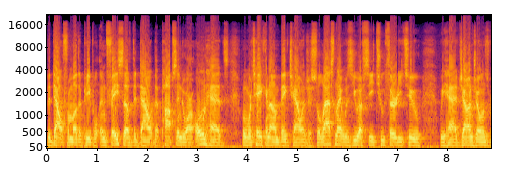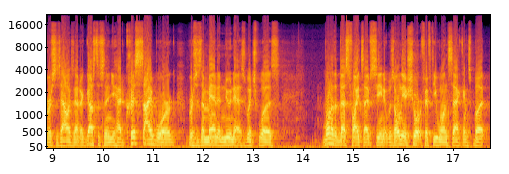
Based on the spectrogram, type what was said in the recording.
the doubt from other people in face of the doubt that pops into our own heads when we're taking on big challenges. So last night was UFC 232. We had Jon Jones versus Alexander Gustafsson, and you had Cris Cyborg versus Amanda Nunes, which was one of the best fights I've seen. It was only a short 51 seconds, but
